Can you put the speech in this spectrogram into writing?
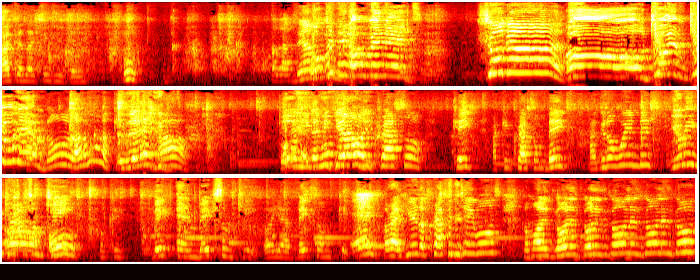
Ah, cause I think he's done. Oh, The. Open it! Open it! Sugar! Oh, kill him! Kill him! No, I don't wanna kill Legs. Ow. Oh, let, let me get on it. and craft some cake. I can craft some bake. I'm gonna win this. You mean craft Uh, some cake? Oh, okay. Bake and bake some cake. Oh yeah, bake some cake. Hey, All right, here are the crafting tables. Come on, let's go, let's go, let's go, let's go, let's go.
